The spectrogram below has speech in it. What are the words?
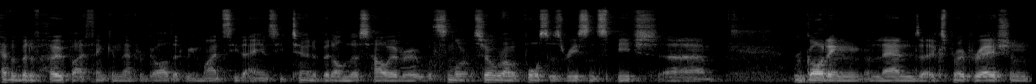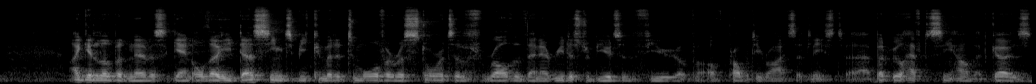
have a bit of hope, I think, in that regard, that we might see the ANC turn a bit on this. However, with Cyril Ramaphosa's recent speech um, regarding land expropriation, I get a little bit nervous again, although he does seem to be committed to more of a restorative rather than a redistributive view of, of property rights, at least. Uh, but we'll have to see how that goes.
